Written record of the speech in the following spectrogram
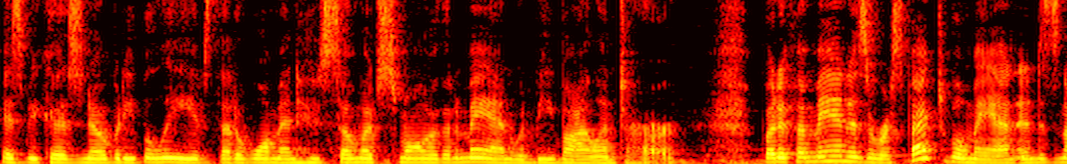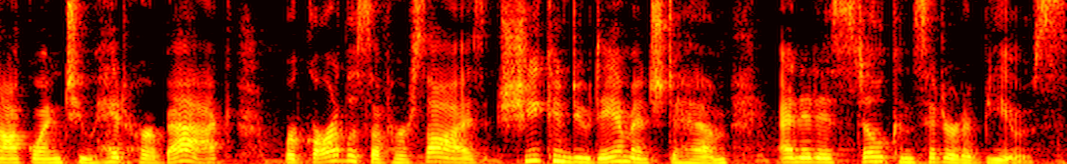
is because nobody believes that a woman who's so much smaller than a man would be violent to her. But if a man is a respectable man and is not going to hit her back, regardless of her size, she can do damage to him and it is still considered abuse.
